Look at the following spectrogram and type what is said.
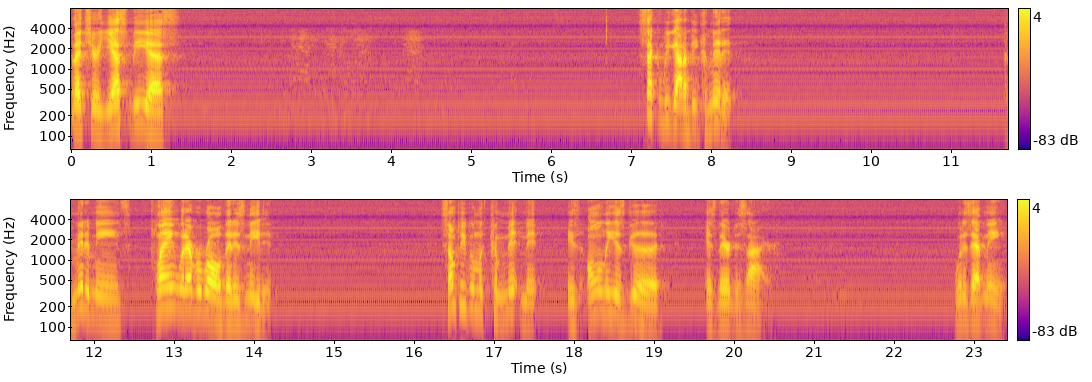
let your yes be yes. Second, we got to be committed. Committed means playing whatever role that is needed. Some people with commitment is only as good as their desire. What does that mean?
